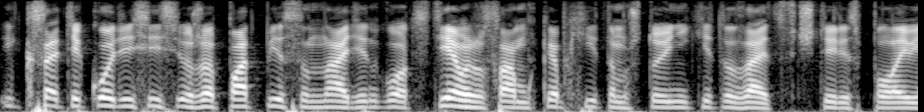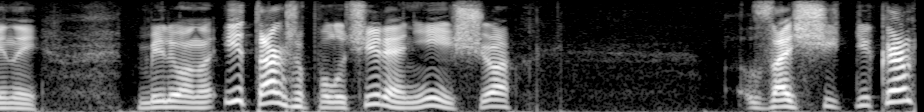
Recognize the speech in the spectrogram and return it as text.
И, кстати, Коди Сиси уже подписан на один год с тем же самым кэпхитом, что и Никита Зайцев, 4,5 миллиона. И также получили они еще защитника,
